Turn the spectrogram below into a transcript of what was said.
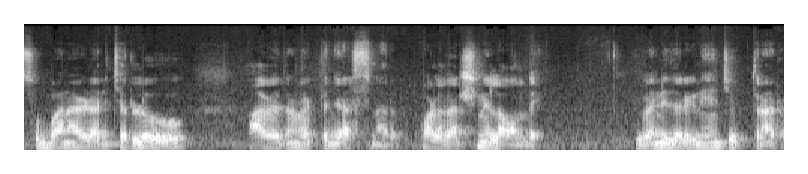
సుబ్బానాయుడు అనుచరులు ఆవేదన వ్యక్తం చేస్తున్నారు. వాళ్ళ వెర్షన్ ఇలా ఉంది. ఇవన్నీ జరిగినాయి అని చెప్తున్నారు.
